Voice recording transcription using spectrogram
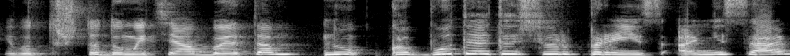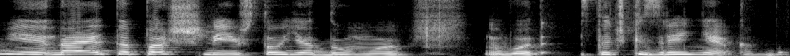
И вот что думаете об этом? Ну, как будто это сюрприз. Они сами на это пошли, что я думаю. Вот. С точки зрения как бы,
